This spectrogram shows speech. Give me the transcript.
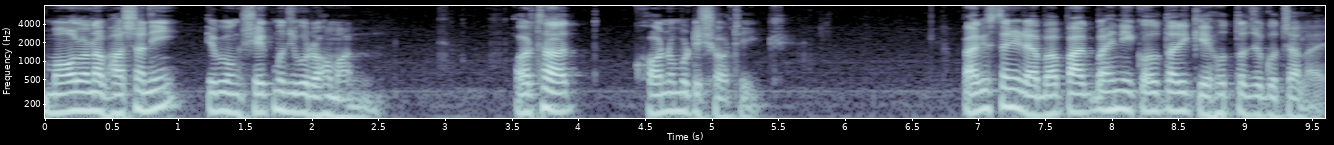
মাওলানা ভাসানী এবং শেখ মুজিবুর রহমান। অর্থাৎ খ নম্বরটি সঠিক। পাকিস্তানিরা বা পাক বাহিনী কত তারিখে হত্যাযজ্ঞ চালায়?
